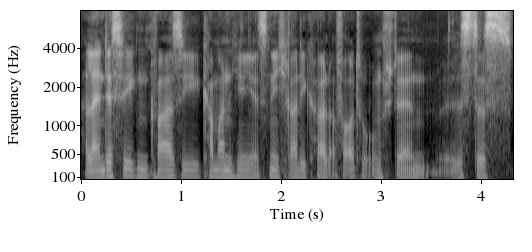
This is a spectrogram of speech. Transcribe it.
allein deswegen quasi kann man hier jetzt nicht radikal auf Auto umstellen. Ist das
